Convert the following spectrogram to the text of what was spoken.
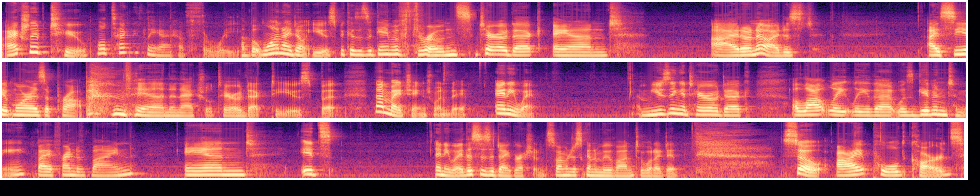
I actually have two. Well, technically, I have three, but one I don't use because it's a Game of Thrones tarot deck, and I don't know. I just I see it more as a prop than an actual tarot deck to use, but that might change one day. Anyway, I'm using a tarot deck a lot lately that was given to me by a friend of mine, and it's anyway, this is a digression, so I'm just going to move on to what I did. So I pulled cards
